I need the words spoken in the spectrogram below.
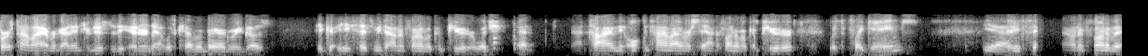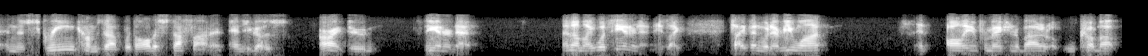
First time I ever got introduced to the internet was Kevin Baird, where he goes, he, he sits me down in front of a computer, which at that time, the only time I ever sat in front of a computer was to play games. yeah. And he sits down in front of it, and the screen comes up with all this stuff on it, and he goes, all right, dude, it's the internet. And I'm like, what's the internet? And he's like, type in whatever you want, and all the information about it will come up,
